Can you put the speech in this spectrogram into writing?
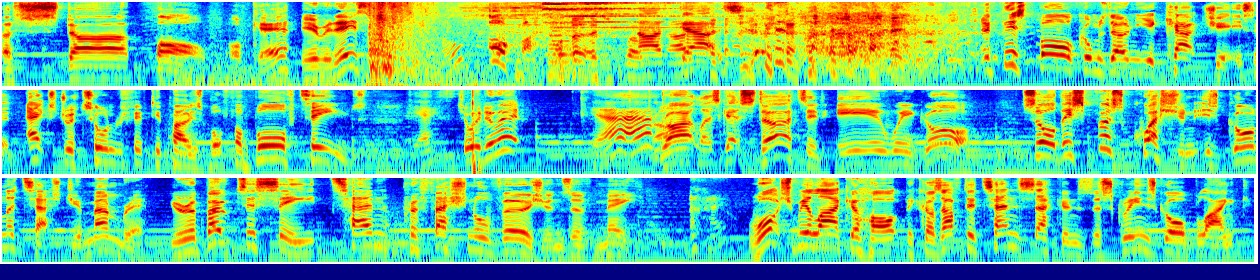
a star ball, OK? Here it is. Oh, oh my word. Well Nice catch. If this ball comes down and you catch it, it's an extra £250, but for both teams. Yes. Shall we do it? yeah. Right, let's get started. Here we go. So this first question is going to test your memory. You're about to see 10 professional versions of me. Okay. Watch me like a hawk because after 10 seconds, the screens go blank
